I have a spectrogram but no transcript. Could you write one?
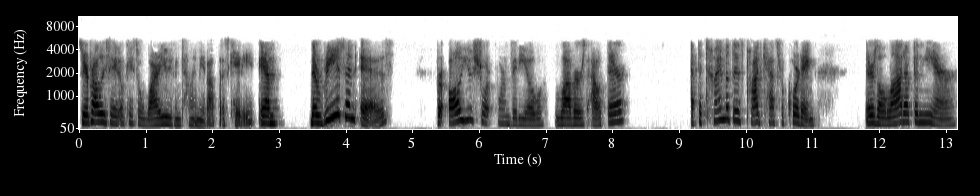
So you're probably saying, okay, so why are you even telling me about this, Katie? And the reason is for all you short form video lovers out there, at the time of this podcast recording, there's a lot up in the air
